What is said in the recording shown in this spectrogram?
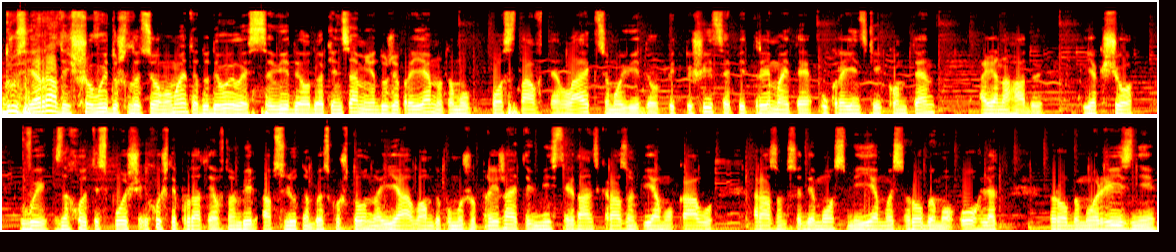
Друзі, я радий, що ви дійшли до цього моменту, додивились це відео до кінця. Мені дуже приємно, тому поставте лайк цьому відео, підпишіться, підтримайте український контент. А я нагадую, якщо ви знаходитесь в Польщі і хочете продати автомобіль абсолютно безкоштовно, я вам допоможу. Приїжджайте в місті Гданськ, разом п'ємо каву, разом сидимо, сміємось, робимо огляд, робимо різні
